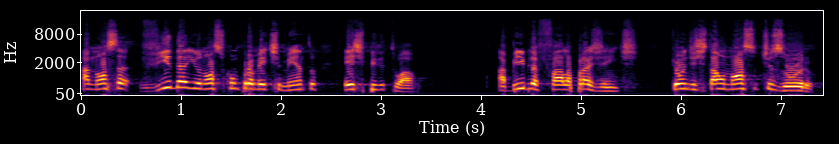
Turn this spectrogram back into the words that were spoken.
a nossa vida e o nosso comprometimento espiritual. A Bíblia fala para a gente que onde está o nosso tesouro,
